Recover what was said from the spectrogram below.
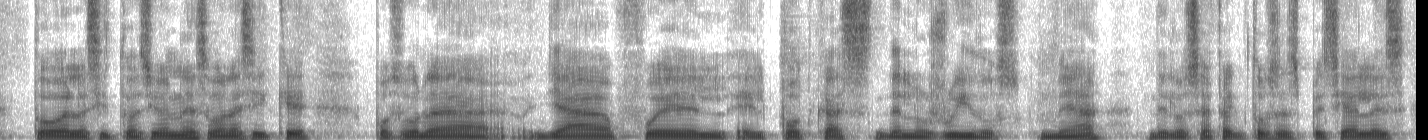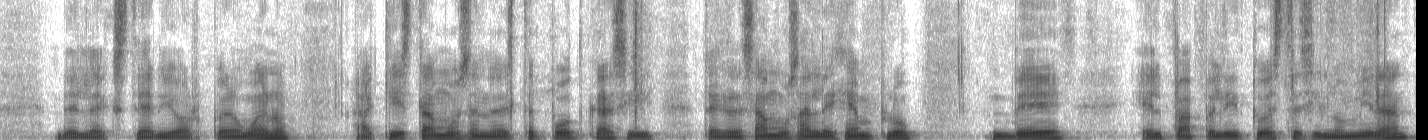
todas las situaciones, ahora sí que, pues ahora ya fue el, el podcast de los ruidos, ¿verdad? De los efectos especiales del exterior. Pero bueno, aquí estamos en este podcast y regresamos al ejemplo de el papelito este, si lo miran,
